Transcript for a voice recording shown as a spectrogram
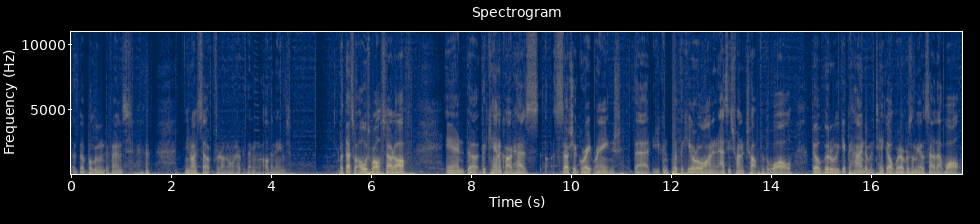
the balloon defense you know I suck for not knowing everything all the names. But that's what always where I'll start off. And the the cannon cart has such a great range that you can put the hero on and as he's trying to chop through the wall they'll literally get behind him and take out whatever's on the other side of that wall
